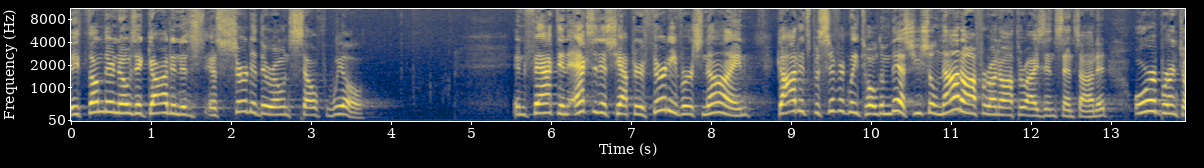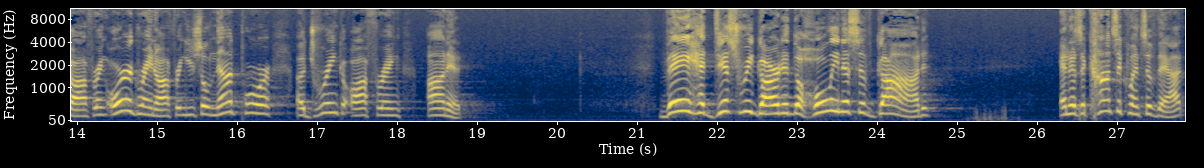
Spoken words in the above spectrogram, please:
They thumbed their nose at God and asserted their own self will. In fact, in Exodus chapter 30, verse 9, God had specifically told him this You shall not offer unauthorized incense on it, or a burnt offering, or a grain offering. You shall not pour a drink offering on it. They had disregarded the holiness of God, and as a consequence of that,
